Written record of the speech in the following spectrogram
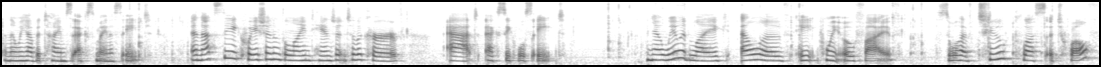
and then we have a times x minus 8. And that's the equation of the line tangent to the curve at x equals 8. Now we would like L of 8.05. So we'll have 2 plus a 12th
